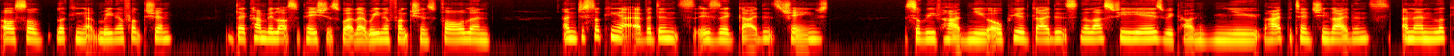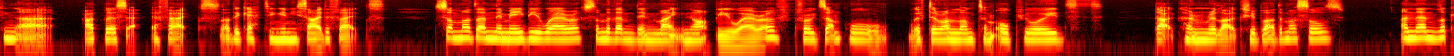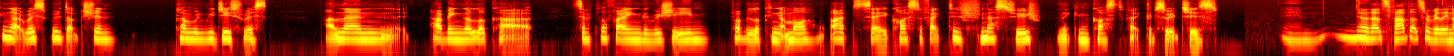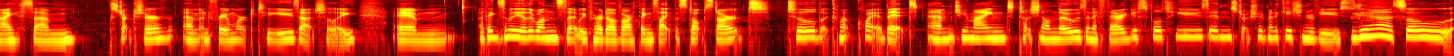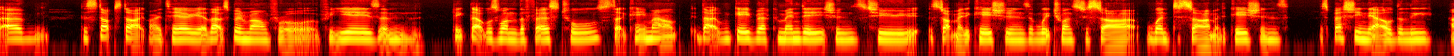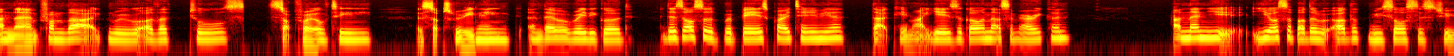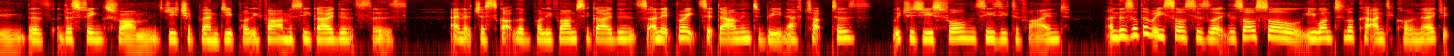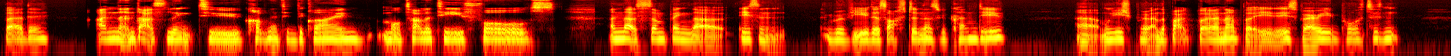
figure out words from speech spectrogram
Also looking at renal function. There can be lots of patients where their renal function function's fallen. And just looking at evidence, is the guidance changed? So we've had new opioid guidance in the last few years. We've had new hypertension guidance, and then looking at adverse effects. Are they getting any side effects? Some of them they may be aware of. Some of them they might not be aware of. For example, if they're on long-term opioids, that can relax your bladder muscles. And then looking at risk reduction, can we reduce risk? And then having a look at simplifying the regime probably looking at more, I'd say, cost effectiveness too, making cost effective switches. Um, no, that's fab. That's a really nice um, structure um, and framework to use, actually. Um, I think some of the other ones that we've heard of are things like the stop start tool that come up quite a bit. Um, do you mind touching on those and if they're useful to use in structured medication reviews? Yeah, so um, the stop start criteria that's been around for for years and I think that was one of the first tools that came out that gave recommendations to stop medications and which ones to start, when to start medications, especially in the elderly. And then from that grew other tools, stop frailty, stop screening, and they were really good. There's also the Beers criteria that came out years ago, and that's American. And then you you also have other other resources too. There's there's things from GMMG polypharmacy guidance. There's NHS Scotland polypharmacy guidance, and it breaks it down into BNF chapters, which is useful. It's easy to find. And there's other resources like there's also you want to look at anticholinergic burden, and, and that's linked to cognitive decline, mortality, falls, and that's something that isn't reviewed as often as we can do. Uh, we usually put it on the back burner, but it is very important.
